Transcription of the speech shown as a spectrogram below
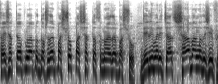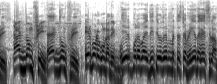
ছয় সাতটা আপনার আপনার দশ হাজার পাঁচশো পাঁচ সাতটা আছে নয় হাজার পাঁচশো। ডেলিভারি চার্জ সারা বাংলাদেশে ফ্রি একদম ফ্রি একদম ফ্রি এরপরে কোনটা দেখব? এরপরে ভাই দ্বিতীয় ম্যাট্রেসটা ভেঙে দেখাইছিলাম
